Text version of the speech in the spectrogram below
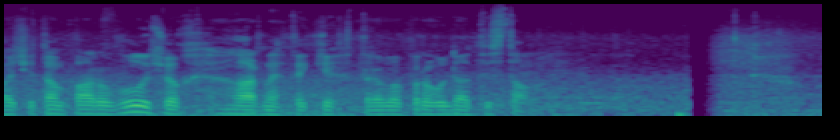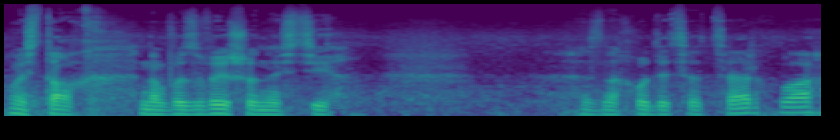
Бачу там пару вуличок гарних таких, треба прогулятись там. Ось так на возвишеності знаходиться церква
